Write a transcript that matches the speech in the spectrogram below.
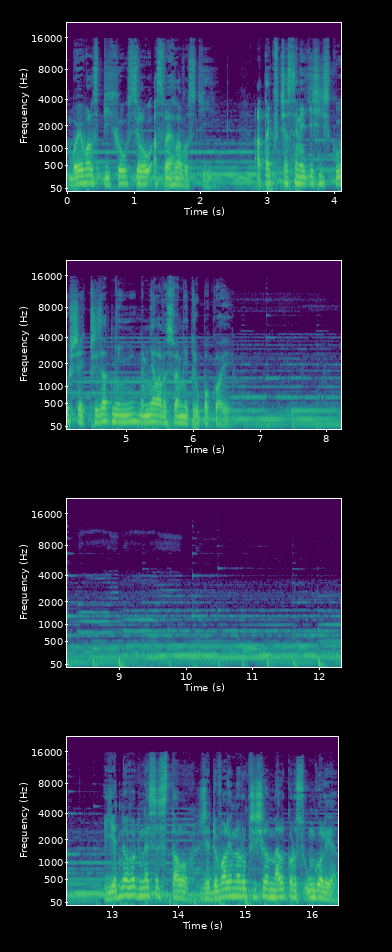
bojoval s píchou, silou a svéhlavostí. A tak v čase nejtěžších zkoušek při zatmění neměla ve svém nitru pokoj. Jednoho dne se stalo, že do Valinoru přišel Melkor z Ungoliat.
